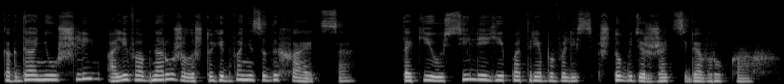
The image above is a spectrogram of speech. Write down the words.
Когда они ушли, Олива обнаружила, что едва не задыхается. Такие усилия ей потребовались, чтобы держать себя в руках.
